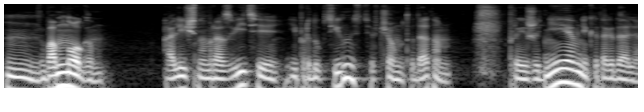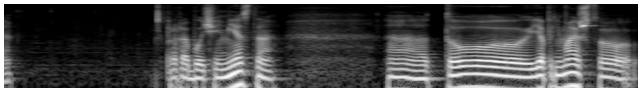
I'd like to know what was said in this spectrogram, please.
во многом о личном развитии и продуктивности в чем-то, да, там, про ежедневник и так далее, про рабочее место, э, то я понимаю, что,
